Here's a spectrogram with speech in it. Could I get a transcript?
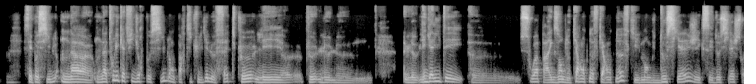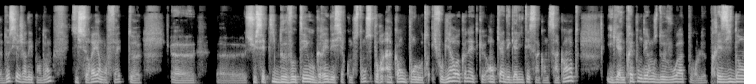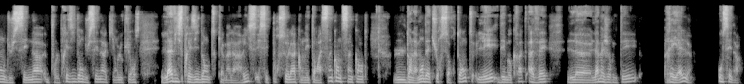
c'est possible. On a, on a tous les cas de figure possibles, en particulier le fait que les, euh, que le, le l'égalité euh, soit par exemple de 49-49, qu'il manque deux sièges et que ces deux sièges soient deux sièges indépendants qui seraient en fait euh, euh, euh susceptibles de voter au gré des circonstances pour un camp ou pour l'autre. Il faut bien reconnaître qu'en cas d'égalité 50-50, il y a une prépondérance de voix pour le président du Sénat, pour le président du Sénat, qui est en l'occurrence la vice-présidente Kamala Harris, et c'est pour cela qu'en étant à 50-50 dans la mandature sortante, les démocrates avaient la majorité réelle au Sénat.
